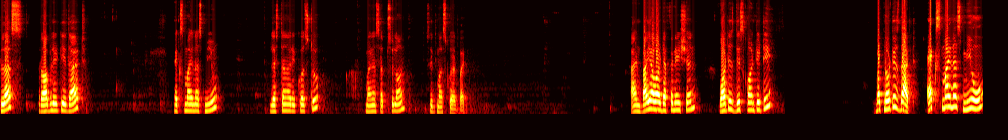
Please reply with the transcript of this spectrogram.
plus probability that x minus mu less than or equals to minus epsilon sigma square by. And by our definition what is this quantity? But notice that x minus mu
